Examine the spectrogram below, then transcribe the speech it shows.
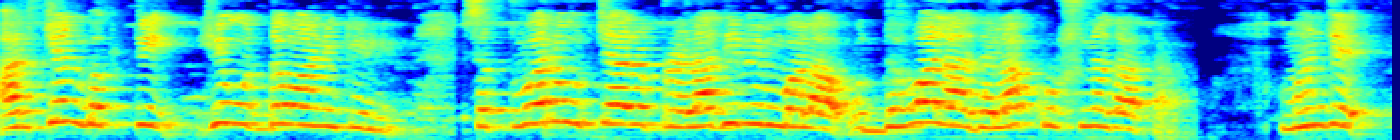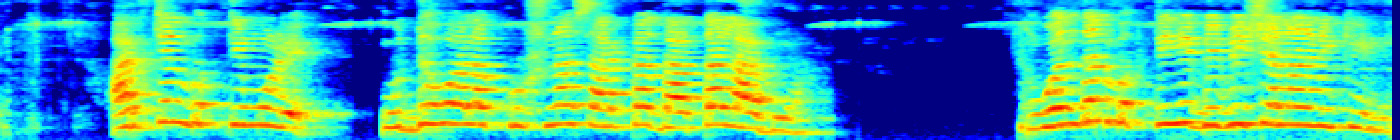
अर्चन भक्ती ही उद्धवाने केली. सत्वर उच्चार प्रल्हादी बिंबला उद्धवा लादला कृष्णदाता. म्हणजे अर्चन भक्तीमुळे उद्धवाला कृष्णासारखा दाता लाभला. वंदन भक्ती ही बिभीषणाने केली.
